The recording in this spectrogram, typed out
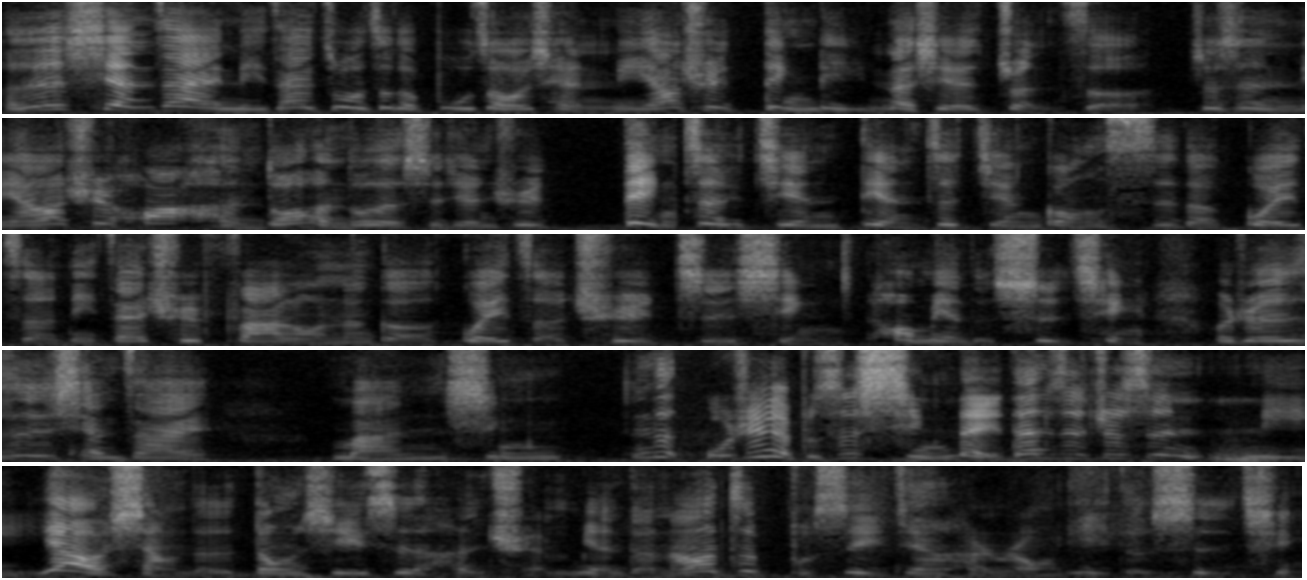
可是现在你在做这个步骤前，你要去订立那些准则，就是你要去花很多很多的时间去定这间店、这间公司的规则，你再去 follow 那个规则去执行后面的事情。我觉得是现在。蛮心，那我觉得也不是心累，但是就是你要想的东西是很全面的，然后这不是一件很容易的事情。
